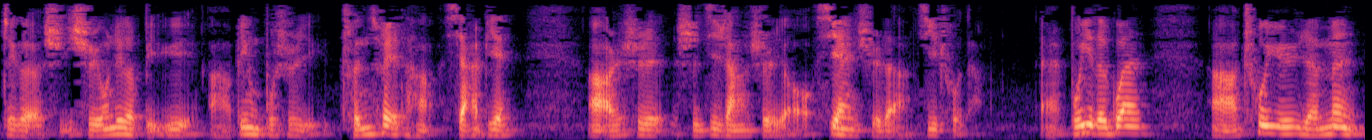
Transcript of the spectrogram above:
这个使使用这个比喻啊，并不是纯粹的瞎编啊，而是实际上是有现实的基础的。哎，不义的官啊，出于人们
